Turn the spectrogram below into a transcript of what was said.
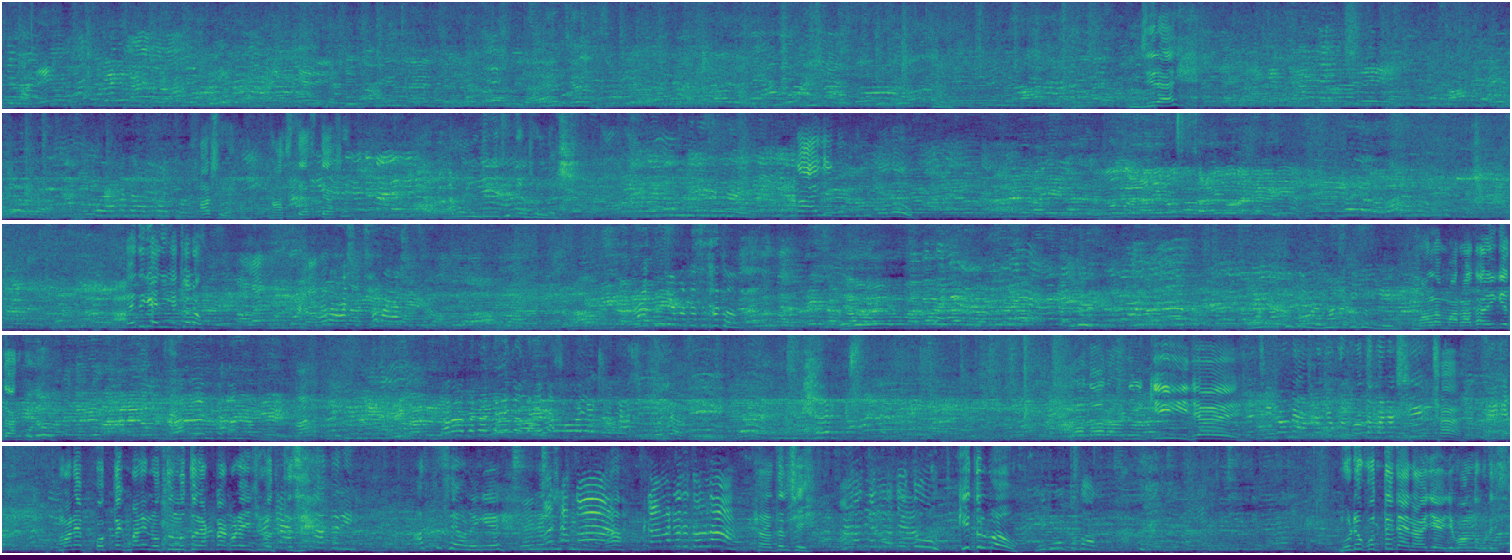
हम्म। जी राय আসো এখন আস্তে আস্তে আসো। এখন উঠে গেছি টেনশন নেই। কাজে কোন কিছু বলো। এদিকে এদিকে চলো। হ্যাঁ থাকো। মালা করবে? করবে? মা রাধানীকে দান করো। কি জয় হ্যাঁ। মানে প্রত্যেকবারই নতুন নতুন একটা করে ইস্যু করতেছে। আসতেছে অনেকে। হ্যাঁ, হ্যাঁ তুলছি। কি তুলবো? ভিডিও তো কর। ভিডিও করতে দেয় না ওই যে ওই যে বন্ধ করে দিছে।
